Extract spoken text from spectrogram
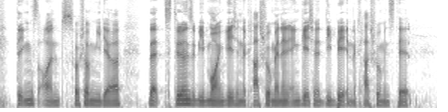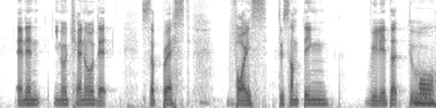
things on social media, that students will be more engaged in the classroom and then engage in a debate in the classroom instead. And then, you know, channel that suppressed voice to something related to more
